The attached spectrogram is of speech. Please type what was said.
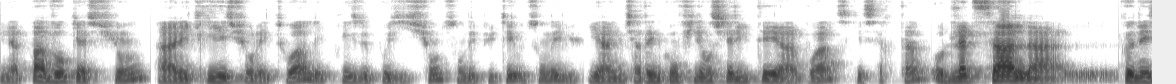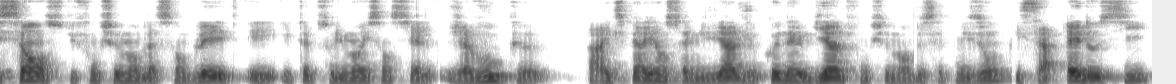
Il n'a pas vocation à aller crier sur les toits les prises de position de son député ou de son élu. Il y a une certaine confidentialité à avoir, ce qui est certain. Au-delà de ça, la connaissance du fonctionnement de l'Assemblée est, absolument essentielle. J'avoue que par expérience familiale, je connais bien le fonctionnement de cette maison et ça aide aussi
